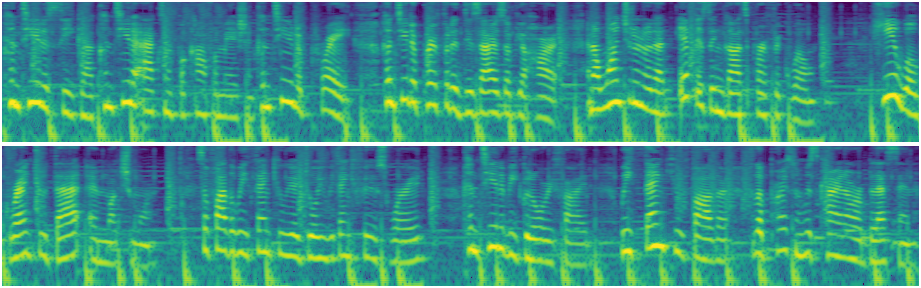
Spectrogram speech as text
Continue to seek God. Continue to ask Him for confirmation. Continue to pray. Continue to pray for the desires of your heart. And I want you to know that if it's in God's perfect will, He will grant you that and much more. So, Father, we thank you. We adore you. We thank you for this word. continue to be glorified. We thank you, Father, for the person who's carrying our blessing.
